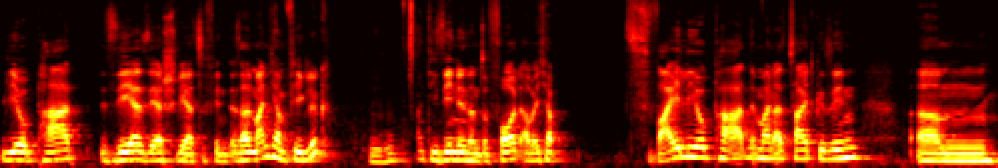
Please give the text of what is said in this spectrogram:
Leopard sehr, sehr schwer zu finden ist. Also manche haben viel Glück, Mhm. Die sehen den dann sofort, aber ich habe zwei Leoparden in meiner Zeit gesehen. Ähm,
